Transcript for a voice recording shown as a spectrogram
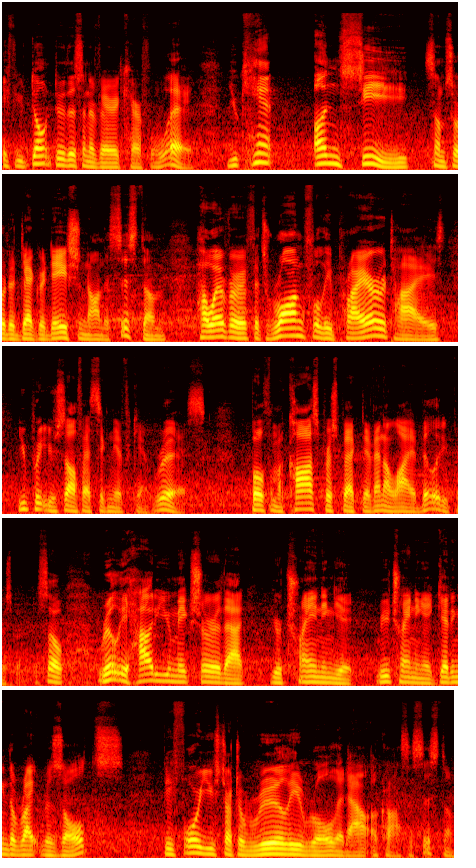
If you don't do this in a very careful way, you can't unsee some sort of degradation on the system. However, if it's wrongfully prioritized, you put yourself at significant risk, both from a cost perspective and a liability perspective. So, really, how do you make sure that you're training it, retraining it, getting the right results before you start to really roll it out across the system?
